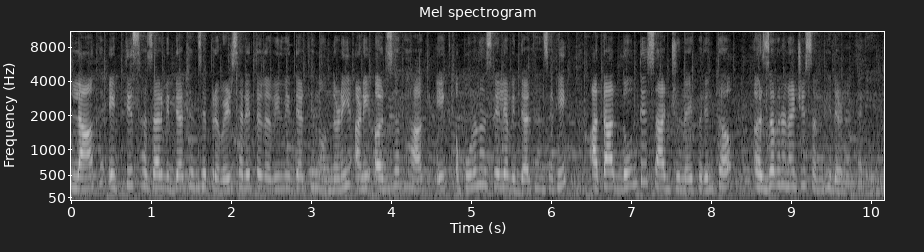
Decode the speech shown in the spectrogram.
लाख एकतीस हजार विद्यार्थ्यांचे प्रवेश झाले. तर नवीन विद्यार्थी नोंदणी आणि अर्ज भाग एक अपूर्ण असलेल्या विद्यार्थ्यांसाठी आता दोन ते सात जुलैपर्यंत अर्ज भरण्याची संधी देण्यात आली आहे.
